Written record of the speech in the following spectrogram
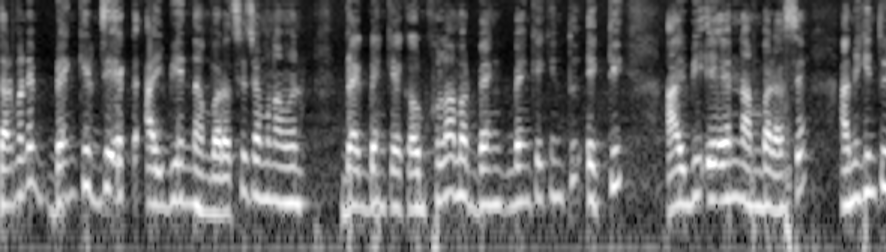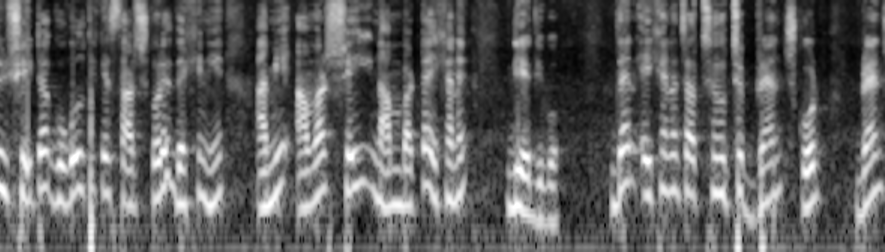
তার মানে ব্যাংকের যে একটা আইবিএন নাম্বার আছে, যেমন আমার ব্র্যাক ব্যাংক অ্যাকাউন্ট খোলা, আমার ব্যাংক, ব্যাংকে কিন্তু একটি আইবিএন নাম্বার আছে। আমি কিন্তু সেইটা গুগল থেকে সার্চ করে দেখে নিয়ে আমি আমার সেই নাম্বারটা এখানে দিয়ে দিব। দেন এখানে চাচ্ছে হচ্ছে ব্রাঞ্চ কোড ব্রাঞ্চ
